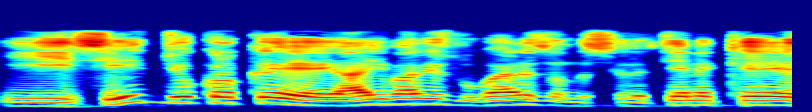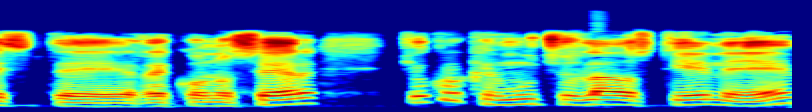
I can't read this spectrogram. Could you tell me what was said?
Y sí, yo creo que hay varios lugares donde se le tiene que este, reconocer. Yo creo que en muchos lados tiene. ¿eh?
